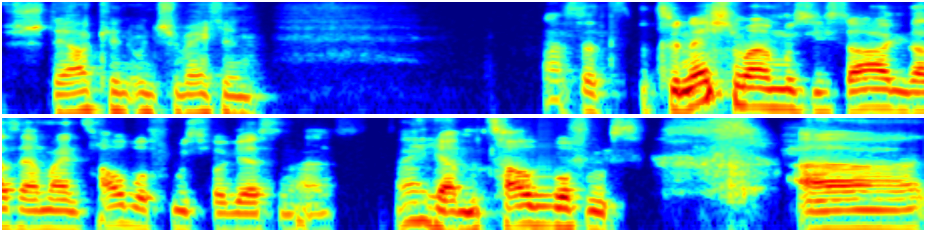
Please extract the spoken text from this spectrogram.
Stärken und Schwächen? Also zunächst mal muss ich sagen, dass er meinen Zauberfuß vergessen hat. Ich habe einen Zauberfuß. Äh,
